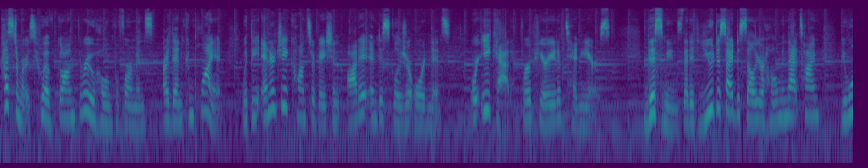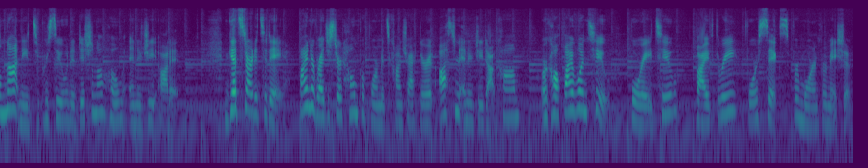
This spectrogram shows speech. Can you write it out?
customers who have gone through home performance are then compliant with the Energy Conservation Audit and Disclosure Ordinance, or ECAD, for a period of 10 years. This means that if you decide to sell your home in that time, you will not need to pursue an additional home energy audit. Get started today. Find a registered home performance contractor at austinenergy.com or call 512 482 5346 for more information.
